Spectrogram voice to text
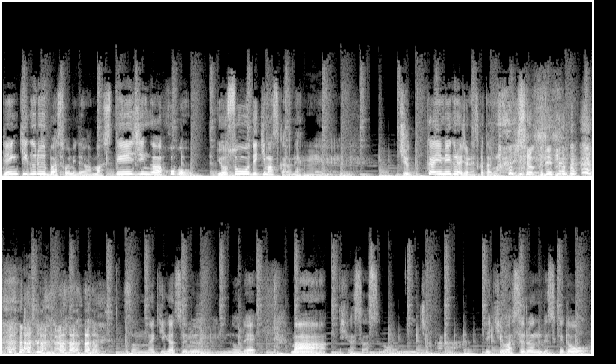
電気グルーヴはそういう意味では、まあステージングはほぼ予想できますからね。うんえー10回目ぐらいじゃないですか、多分。そんな気がするので、まあ、平沢すぐ俺も見に行っちゃうかなって気はするんですけど、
